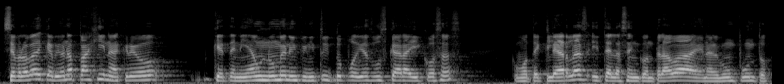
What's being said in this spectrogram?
se hablaba de que había una página, creo, que tenía un número infinito y tú podías buscar ahí cosas, como teclearlas y te las encontraba en algún punto.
